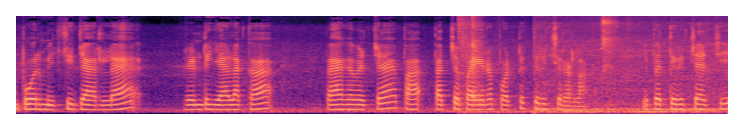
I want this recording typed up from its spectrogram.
இப்போ ஒரு மிக்சி ஜாரில் ரெண்டு ஏலக்காய் வேக வச்ச ப பச்சை பயிரை போட்டு திரிச்சிடலாம். இப்போ திரிச்சாச்சு.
